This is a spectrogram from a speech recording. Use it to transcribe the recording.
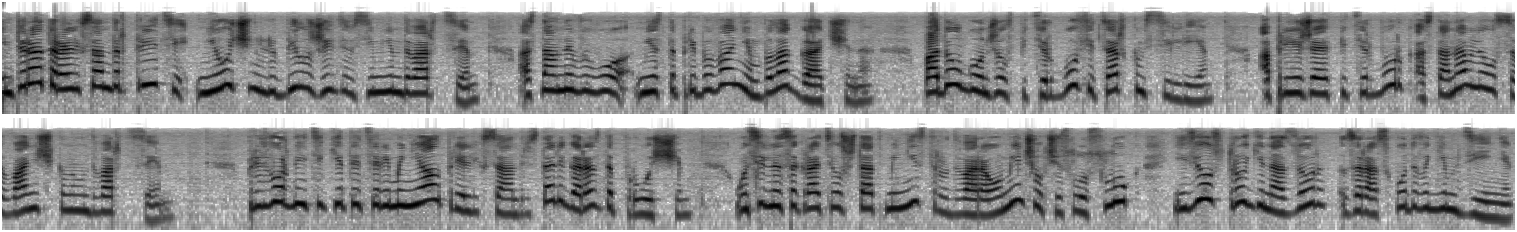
Император Александр III не очень любил жить в Зимнем дворце. Основным его местопребыванием была Гатчина. Подолгу он жил в Петергофе и Царском селе, а приезжая в Петербург, останавливался в Ванечковом дворце. Придворный этикет и церемониал при Александре стали гораздо проще. Он сильно сократил штат министров двора, уменьшил число слуг и вел строгий надзор за расходованием денег.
